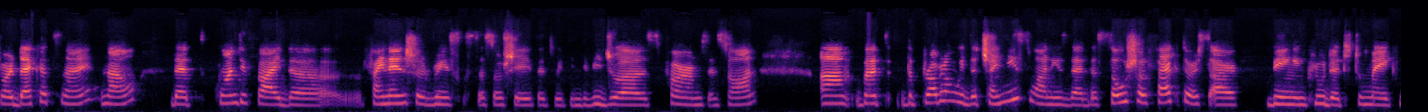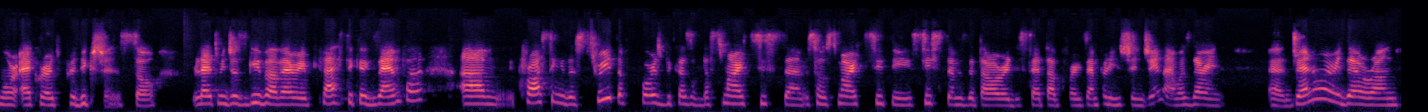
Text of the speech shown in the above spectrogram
for decades now, that quantify the financial risks associated with individuals, firms, and so on. Um, but the problem with the Chinese one is that the social factors are being included to make more accurate predictions. So let me just give a very plastic example. Um, crossing the street, of course, because of the smart system, so smart city systems that are already set up, for example, in Shenzhen. I was there in uh, January, there around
